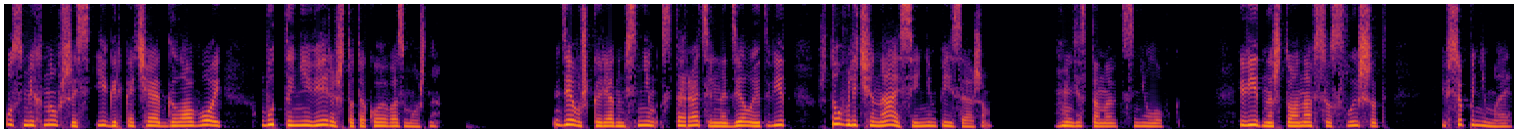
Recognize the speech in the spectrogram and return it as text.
Усмехнувшись, Игорь качает головой, будто не веря, что такое возможно. Девушка рядом с ним старательно делает вид, что увлечена осенним пейзажем. Мне становится неловко. Видно, что она все слышит и все понимает.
